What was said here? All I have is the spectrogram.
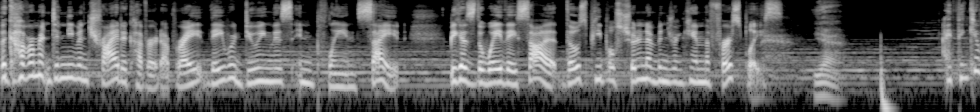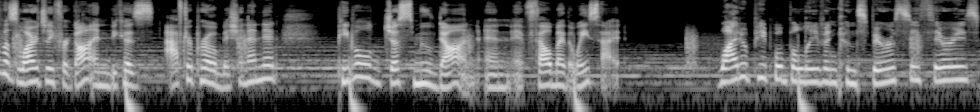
the government didn't even try to cover it up, right? They were doing this in plain sight because the way they saw it, those people shouldn't have been drinking in the first place. Yeah. I think it was largely forgotten because after Prohibition ended, people just moved on and it fell by the wayside. Why do people believe in conspiracy theories?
